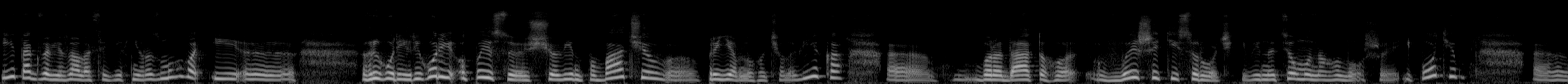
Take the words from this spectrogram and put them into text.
І так зав'язалася їхня розмова. І е, Григорій Григорій описує, що він побачив е, приємного чоловіка, е, бородатого в вишитій сорочці. Він на цьому наголошує. І потім е,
